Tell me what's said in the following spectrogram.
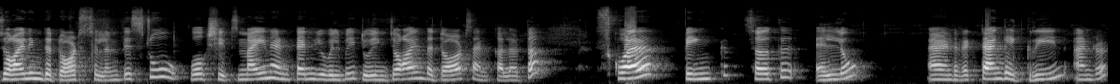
joining the dots children. These two worksheets 9 and 10 you will be doing join the dots and color the square pink, circle yellow and rectangle green and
